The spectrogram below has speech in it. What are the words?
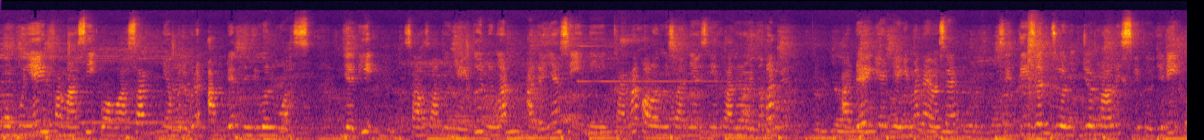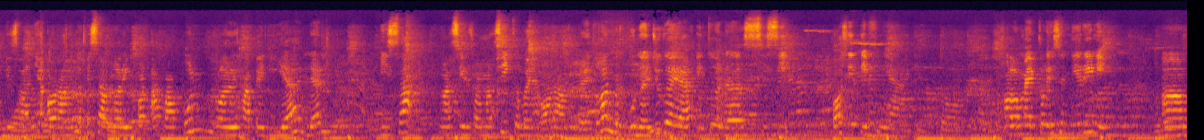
mempunyai informasi wawasan yang benar-benar update dan juga luas. Jadi salah satunya itu dengan adanya si ini, karena kalau misalnya si Instagram itu kan ada yang kayak gimana ya maksudnya citizen jur- jurnalis gitu. Jadi misalnya orang itu bisa nge-report apa pun melalui HP dia dan bisa ngasih informasi ke banyak orang. Dan itu kan berguna juga ya. Itu ada sisi positifnya gitu. Kalau Michael sendiri nih em,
